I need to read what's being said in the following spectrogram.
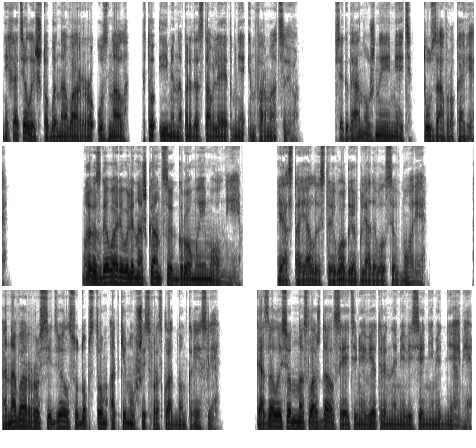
Не хотелось, чтобы Наварро узнал, кто именно предоставляет мне информацию. Всегда нужно иметь туза в рукаве. Мы разговаривали на шканцах грома и молнии. Я стоял и с тревогой вглядывался в море. А Наварро сидел с удобством, откинувшись в раскладном кресле. Казалось, он наслаждался этими ветреными весенними днями,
